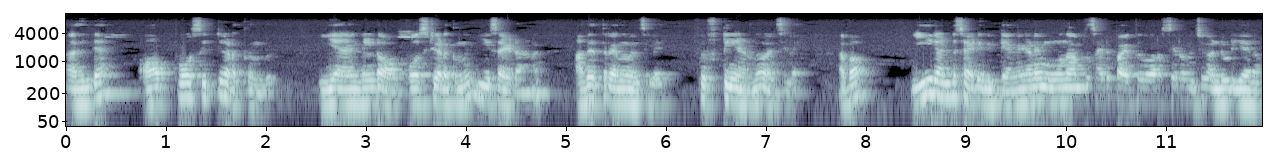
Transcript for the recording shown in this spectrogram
അതിന്റെ ഓപ്പോസിറ്റ് കിടക്കുന്നത് ഈ ആംഗിളിന്റെ ഓപ്പോസിറ്റ് കിടക്കുന്നത് ഈ സൈഡാണ് അത് എത്രയാണെന്ന് മനസ്സിലായി? ഫിഫ്റ്റീൻ ആണെന്ന് മനസ്സിലായി. അപ്പോൾ ഈ രണ്ട് സൈഡ് കിട്ടി. അങ്ങനെയാണെങ്കിൽ മൂന്നാമത്തെ സൈഡ് പൈത്ത് തിയറം വെച്ച് കണ്ടുപിടിക്കാനോ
